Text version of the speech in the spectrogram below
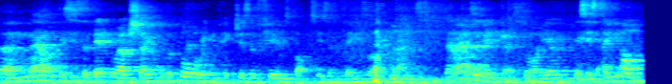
um, now this is the bit where I'll show you all the boring pictures of fuse boxes and things like that. now, out of interest for you, this is a old.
